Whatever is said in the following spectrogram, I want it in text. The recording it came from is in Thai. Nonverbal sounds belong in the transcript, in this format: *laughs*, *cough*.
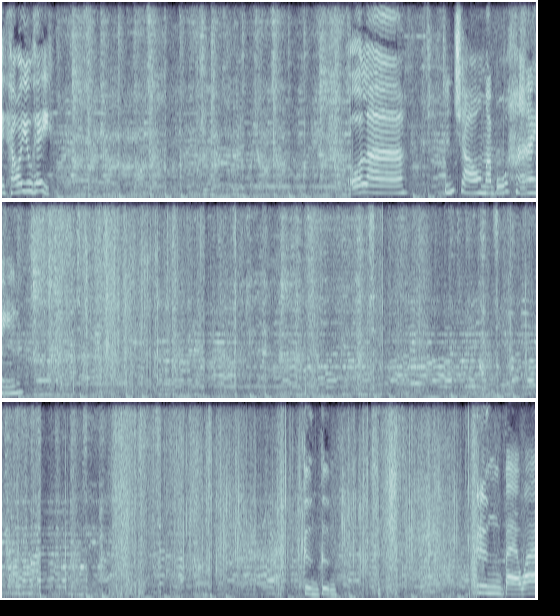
Hey how are you? Hey. Hola. Xin chào hai. Cưng cưng *laughs* กรึงแปลว่า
